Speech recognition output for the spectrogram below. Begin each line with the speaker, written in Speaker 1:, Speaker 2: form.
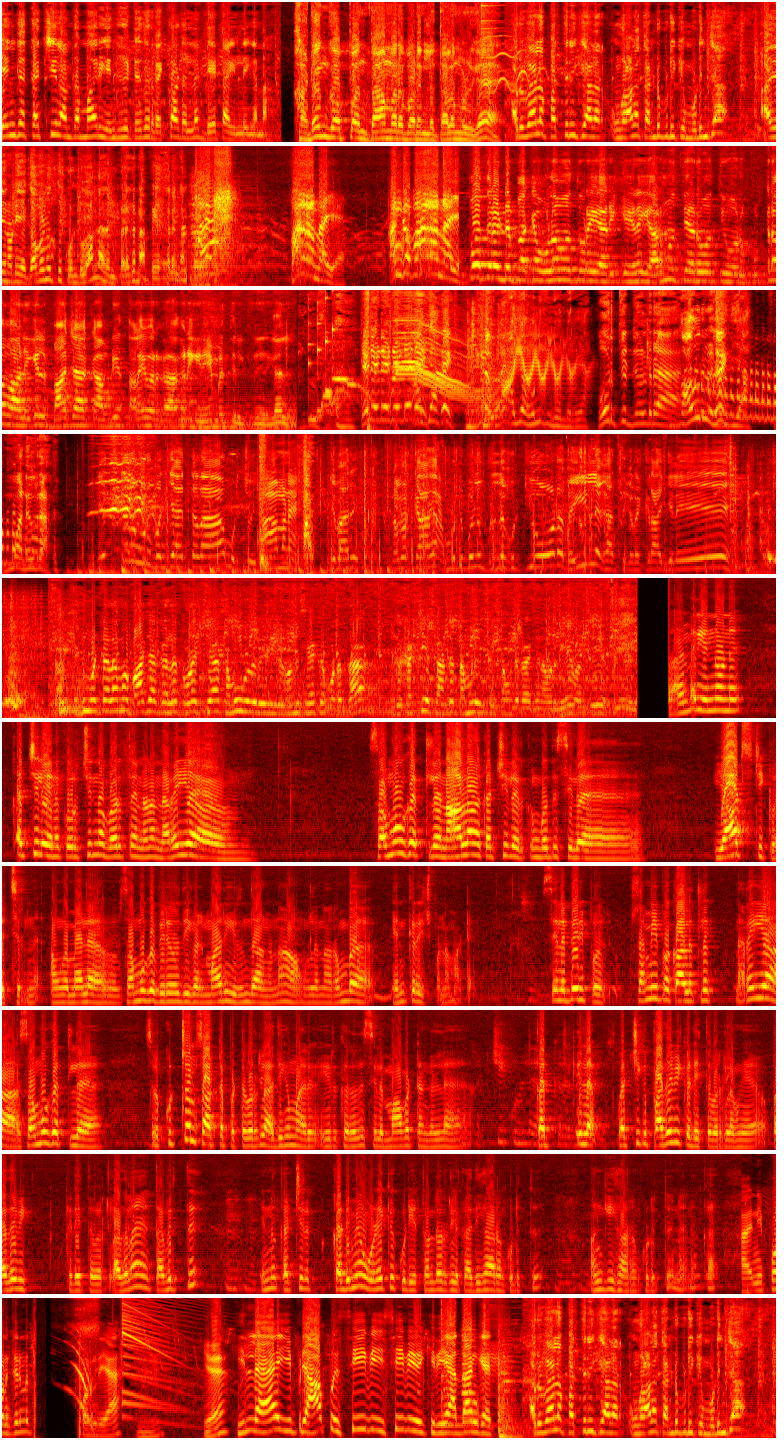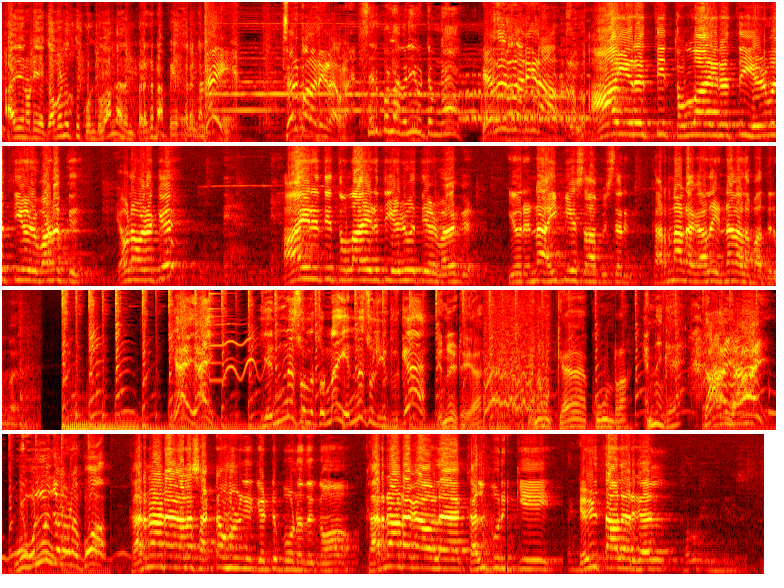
Speaker 1: எங்க கட்சியில் அந்த மாதிரி எங்ககிட்ட எதுவும் ரெக்கார்ட் இல்ல டேட்டா இல்லைங்கண்ணா
Speaker 2: அடங்கொப்பன் தாமரபரன்ல தலைமுழுக
Speaker 1: ஒருவேளை பத்திரிகையாளர் உங்களால கண்டுபிடிக்க முடிஞ்சா கவனத்துக்கு கொண்டு வாங்க அதன் பிறகு நான் பேசுறேங்க
Speaker 3: முப்பத்தி ரெண்டு பக்க உளவுத்துறை அறிக்கையில இருநூத்தி அறுபத்தி ஒரு குற்றவாளிகள் பாஜகவுடைய தலைவர்களாக நீங்க நியமித்திருக்கிறீர்கள்
Speaker 4: ஒருத்தர் நில்றா
Speaker 5: எத்தனை ஒரு பஞ்சாயத்தடா முடிச்சு வச்சு? பாரு நமக்காக அம்பட்டு போலும் புள்ள குட்டியோட வெயில்ல காத்து கிடக்குறாங்களே.
Speaker 6: இது மட்டும் இல்லாம பாஜக தொடர்ச்சியா சமூக விரோதிகள் வந்து சேர்க்கப்படுறதா உங்க கட்சியை சார்ந்த தமிழிசை சவுந்தரராஜன் அவர்களே வந்து
Speaker 7: அது மாதிரி இன்னொன்று கட்சியில் எனக்கு ஒரு சின்ன வருத்தம் என்னன்னா நிறைய சமூகத்தில் நாலாம் கட்சியில் இருக்கும்போது சில யார்ட் ஸ்டிக் வச்சுருந்தேன். அவங்க மேலே சமூக விரோதிகள் மாதிரி இருந்தாங்கன்னா அவங்கள நான் ரொம்ப என்கரேஜ் பண்ண மாட்டேன். சில பேர் இப்போ சமீப காலத்தில் நிறையா சமூகத்தில் சில குற்றம் சாட்டப்பட்டவர்கள் அதிகமாக இருக்கிறது சில மாவட்டங்களில். இல்லை கட்சிக்கு பதவி கிடைத்தவர்கள் அவங்க பதவி கிடைத்தவர்கள் அதெல்லாம் தவிர்த்து இன்னும் கட்சியில் கடுமையாக உழைக்கக்கூடிய தொண்டர்களுக்கு அதிகாரம் கொடுத்து அங்கீகாரம் கொடுத்து நினைக்க
Speaker 8: நீ போன திரும்ப பிறந்தியா இல்ல இப்படி ஆப்பு சிவி சிவி வைக்கிறியா? அதான் கேட்டேன்.
Speaker 1: ஒருவேளை பத்திரிகையாளர் உங்களால கண்டுபிடிக்க முடிஞ்சா அது என்னுடைய கவனத்துக்கு கொண்டு வாங்க அதன் பிறகு நான் பேசுறேங்க
Speaker 5: செருப்பெல்லாம் வெளியே விட்டோம்னே.
Speaker 3: ஆயிரத்தி தொள்ளாயிரத்தி எழுபத்தி ஏழு வழக்கு. எவ்வளவு வழக்கு? ஆயிரத்தி தொள்ளாயிரத்தி எழுபத்தி ஏழு வழக்கு. இவர் என்ன ஐபிஎஸ் ஆபீசர் கர்நாடகால என்ன வேலை பார்த்திருப்பாரு?
Speaker 5: ஏய் ஏய் என்ன சொல்ல சொன்னா என்ன சொல்லிட்டு இருக்க?
Speaker 9: என்னடையா என்ன கே கூன்றான் என்னங்க?
Speaker 5: நீ ஒண்ணும் சொல்ல போ.
Speaker 3: கர்நாடகால சட்டம் ஒழுங்கு கெட்டு போனதுக்கும் கர்நாடகாவுல கல்புர்கி எழுத்தாளர்கள்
